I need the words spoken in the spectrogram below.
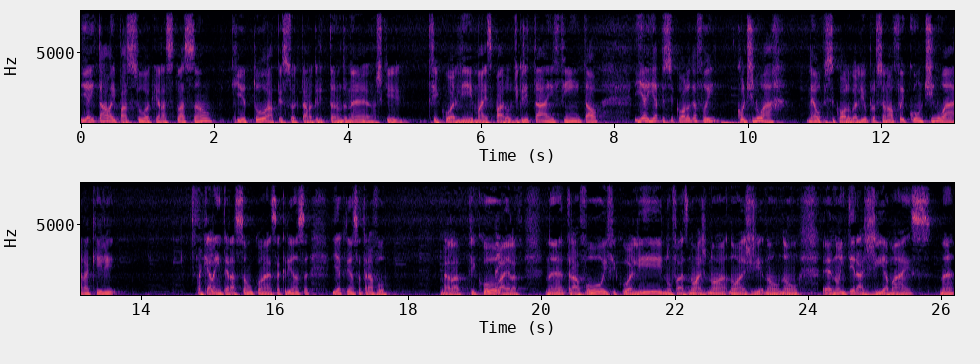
E aí tal, aí passou aquela situação, quietou a pessoa que estava gritando, né? Acho que ficou ali, mas parou de gritar, enfim e tal. E aí a psicóloga foi continuar, né? O psicólogo ali, o profissional foi continuar aquele aquela interação com essa criança e a criança travou. Ela ficou, Sim. aí ela, né, travou e ficou ali, não faz, não, não, não agia, não, não, é, não interagia mais, né?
